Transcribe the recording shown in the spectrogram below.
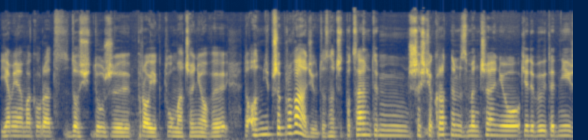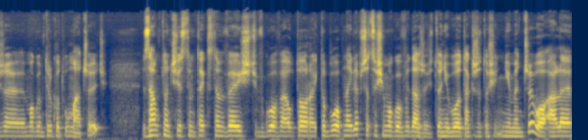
ja miałem akurat dość duży projekt tłumaczeniowy. No on mnie przeprowadził, to znaczy po całym tym sześciokrotnym zmęczeniu, kiedy były te dni, że mogłem tylko tłumaczyć, zamknąć się z tym tekstem, wejść w głowę autora. I to było najlepsze, co się mogło wydarzyć. To nie było tak, że to się nie męczyło, ale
